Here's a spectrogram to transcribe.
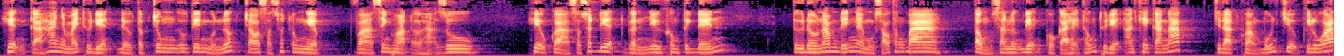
hiện cả hai nhà máy thủy điện đều tập trung ưu tiên nguồn nước cho sản xuất nông nghiệp và sinh hoạt ở hạ du. Hiệu quả sản xuất điện gần như không tính đến. Từ đầu năm đến ngày 6 tháng 3, tổng sản lượng điện của cả hệ thống thủy điện An Khê Canát chỉ đạt khoảng 4 triệu kW,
